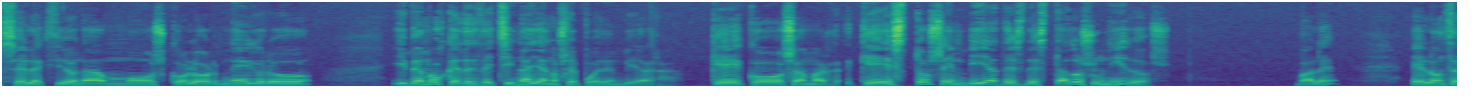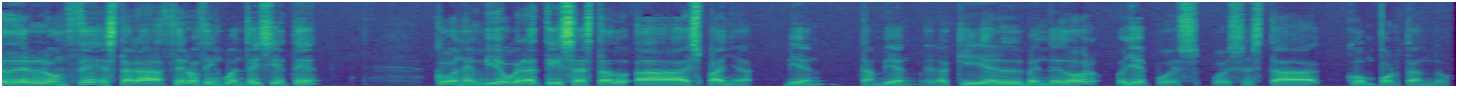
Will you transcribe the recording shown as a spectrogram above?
seleccionamos color negro y vemos que desde China ya no se puede enviar. Qué cosa más... Que esto se envía desde Estados Unidos. ¿Vale? El 11 del 11 estará a 0,57 con envío gratis a, estado, a España. Bien, también. Aquí el vendedor, oye, pues, pues está comportando.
